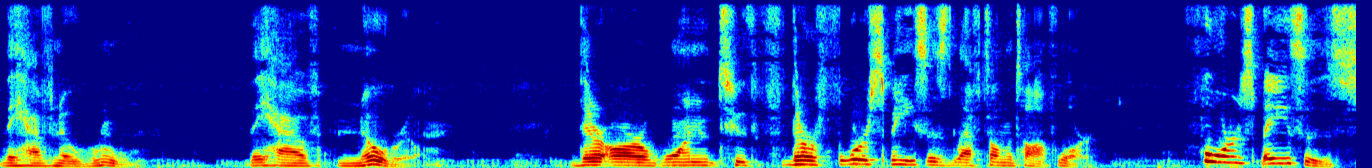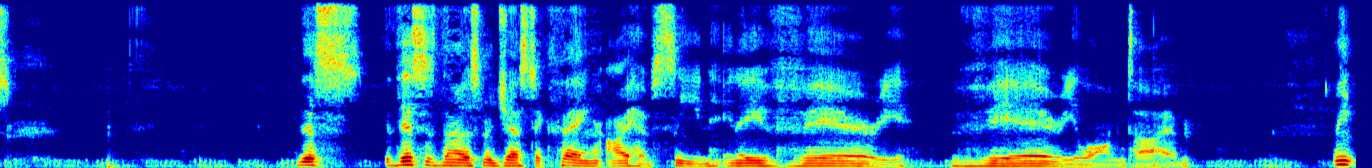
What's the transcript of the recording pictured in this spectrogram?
they have no room. They have no room there are one, two, th- there are four spaces left on the top floor. Four spaces. This this is the most majestic thing I have seen in a very, very long time. I mean,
